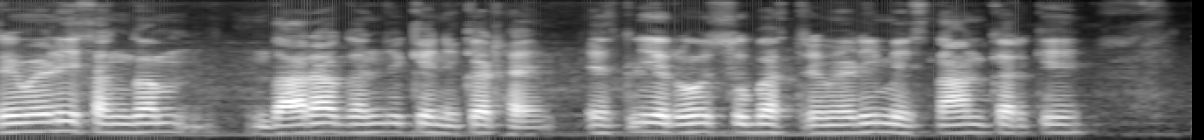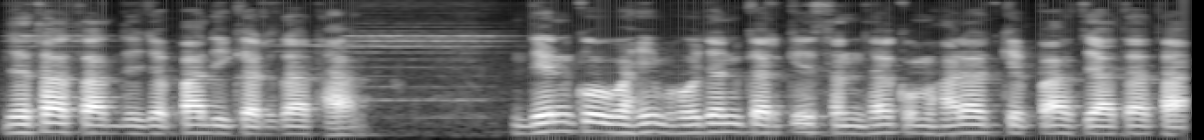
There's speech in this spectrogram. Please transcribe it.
त्रिवेणी संगम, दारागंज के निकट है, इसलिए रोज़ सुबह त्रिवेणी में स्नान करके यथासाध्य जपादि करता था। दिन को वहीं भोजन करके संध्या को महाराज के पास जाता था।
